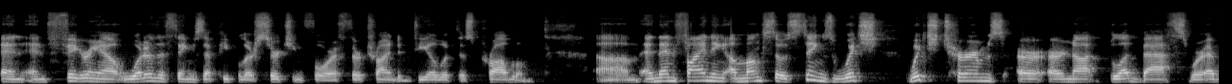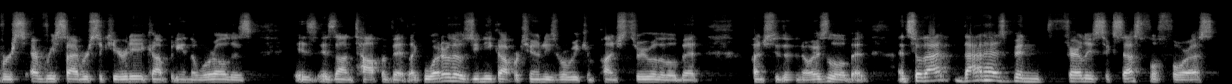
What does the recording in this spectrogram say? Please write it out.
and and figuring out what are the things that people are searching for if they're trying to deal with this problem um, and then finding amongst those things which which terms are, are not bloodbaths where every, every cybersecurity company in the world is, is, is on top of it? Like, what are those unique opportunities where we can punch through a little bit, punch through the noise a little bit? And so that, that has been fairly successful for us.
